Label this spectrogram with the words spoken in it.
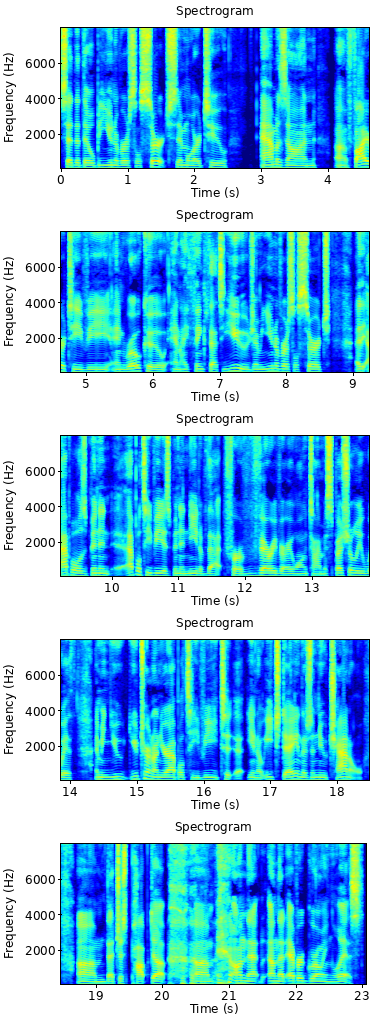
said that there will be universal search similar to Amazon uh, Fire TV and Roku, and I think that's huge. I mean, universal search. Uh, Apple has been in Apple TV has been in need of that for a very very long time, especially with. I mean, you you turn on your Apple TV to uh, you know each day, and there's a new channel um, that just popped up um, on that on that ever growing list.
